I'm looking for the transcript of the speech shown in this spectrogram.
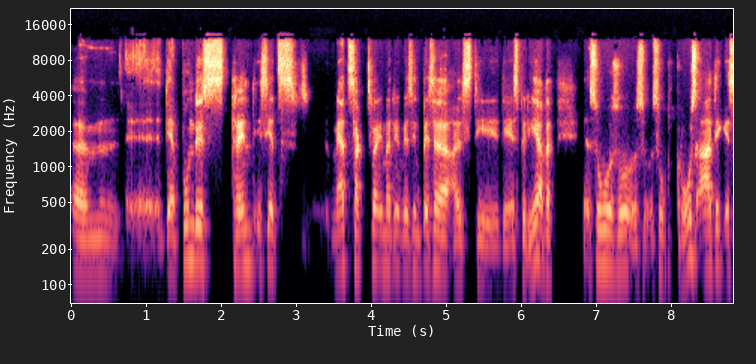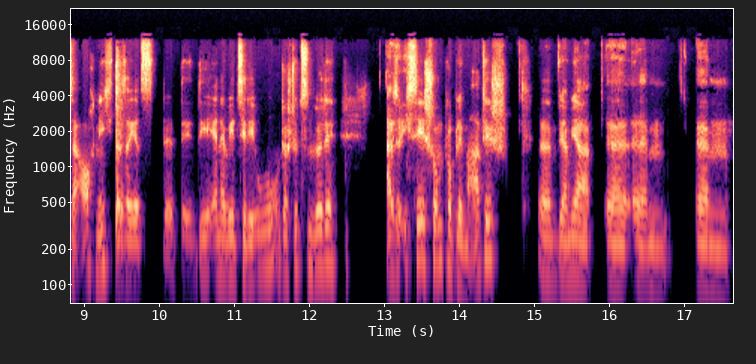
Ähm, äh, der Bundestrend ist jetzt, Merz sagt zwar immer, wir sind besser als die, die SPD, aber so, so, so, großartig ist er auch nicht, dass er jetzt die, die NRW-CDU unterstützen würde. Also ich sehe es schon problematisch. Äh, wir haben ja äh, ähm, ähm,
